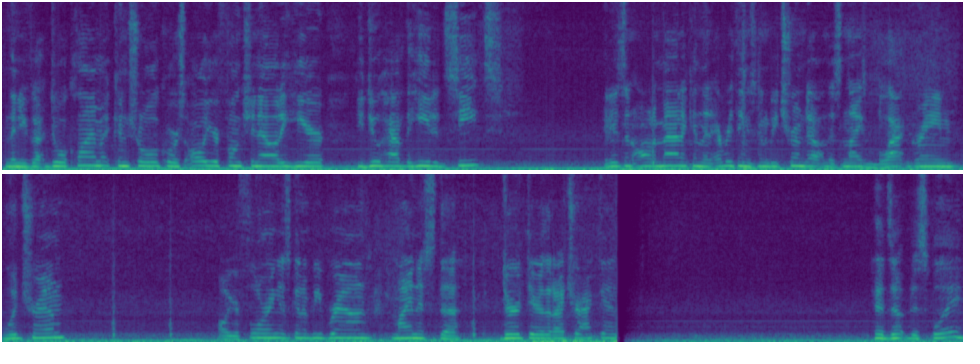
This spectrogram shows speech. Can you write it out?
And then you've got dual climate control, of course, all your functionality here. You do have the heated seats. It is an automatic and then everything's going to be trimmed out in this nice black grain wood trim. All your flooring is going to be brown, minus the dirt there that I tracked in. Heads up display.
